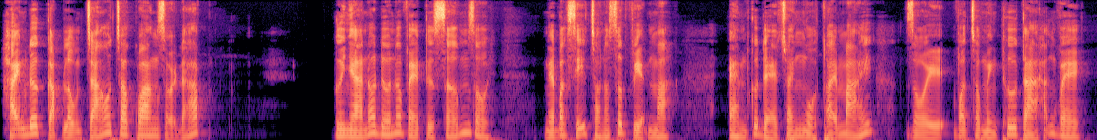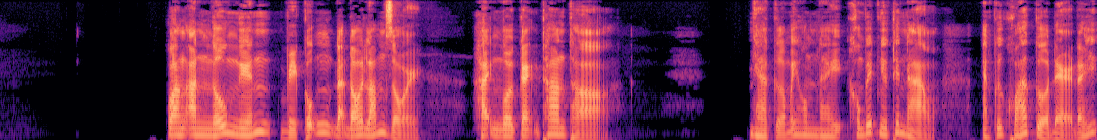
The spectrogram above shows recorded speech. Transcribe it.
Hạnh đưa cặp lồng cháo cho Quang rồi đáp. Người nhà nó đưa nó về từ sớm rồi. Nên bác sĩ cho nó xuất viện mà. Em cứ để cho anh ngủ thoải mái, rồi vợ chồng mình thư tả hãng về. Quang ăn ngấu nghiến vì cũng đã đói lắm rồi. Hạnh ngồi cạnh than thở. Nhà cửa mấy hôm nay không biết như thế nào. Em cứ khóa cửa để đấy.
